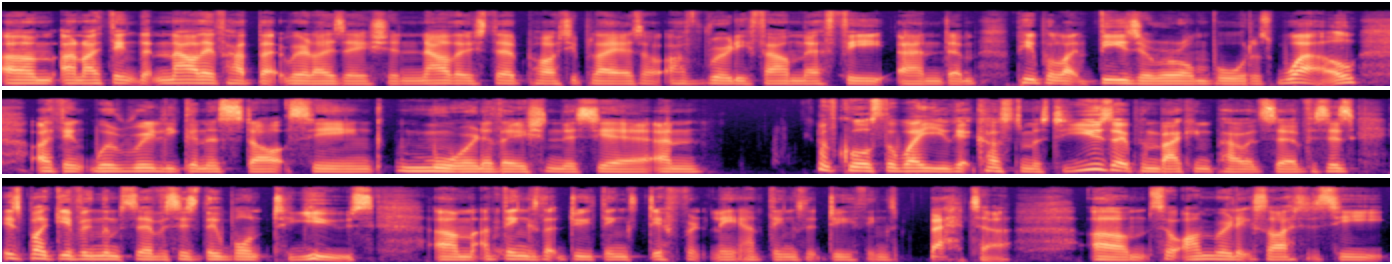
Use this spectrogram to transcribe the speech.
Um, and I think that now they've had that realization, now those third party players are, have really found their feet, and um, people like Visa are on board as well. I think we're really going to start seeing more innovation this year. And of course, the way you get customers to use open banking powered services is by giving them services they want to use um, and things that do things differently and things that do things better. Um, so I'm really excited to see.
